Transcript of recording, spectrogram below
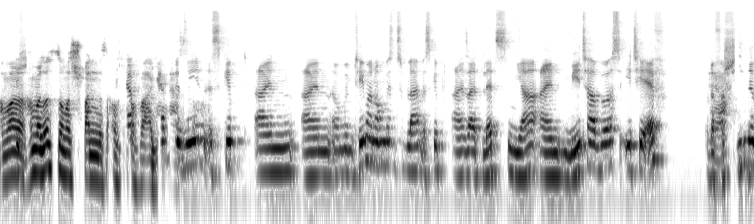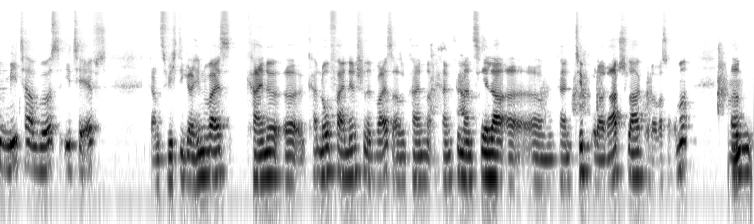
Haben wir, ich, haben wir sonst noch was Spannendes auf, ich hab, auf der Agenda? Ich habe gesehen, es gibt ein, ein, um im Thema noch ein bisschen zu bleiben, es gibt ein, seit letztem Jahr ein Metaverse-ETF oder ja. verschiedene Metaverse-ETFs. Ganz wichtiger Hinweis, keine, äh, no financial advice, also kein, kein finanzieller, äh, äh, kein Tipp oder Ratschlag oder was auch immer. Mhm. Ähm,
